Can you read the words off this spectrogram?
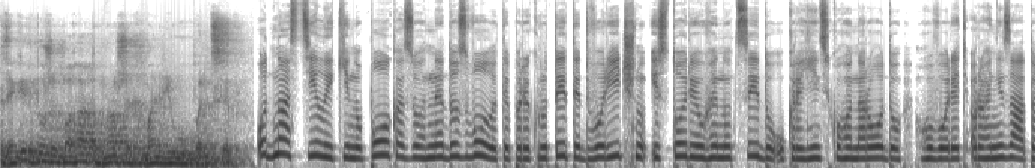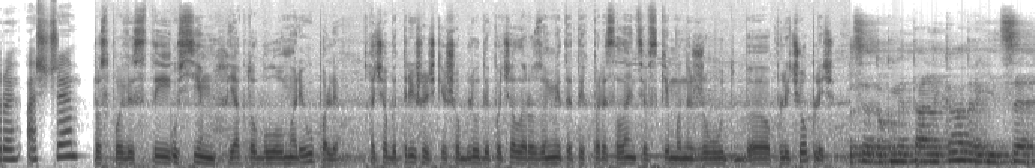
з яких дуже багато наших маріупольців. Одна з цілей кінопоказу не дозволити перекрутити дворічну історію геноциду українського народу, говорять організатори. А ще Розповісти усім, як то було в Маріуполі, хоча б трішечки, щоб люди почали розуміти тих переселенців, з ким вони живуть е, пліч-опліч. Це документальні кадри, і це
